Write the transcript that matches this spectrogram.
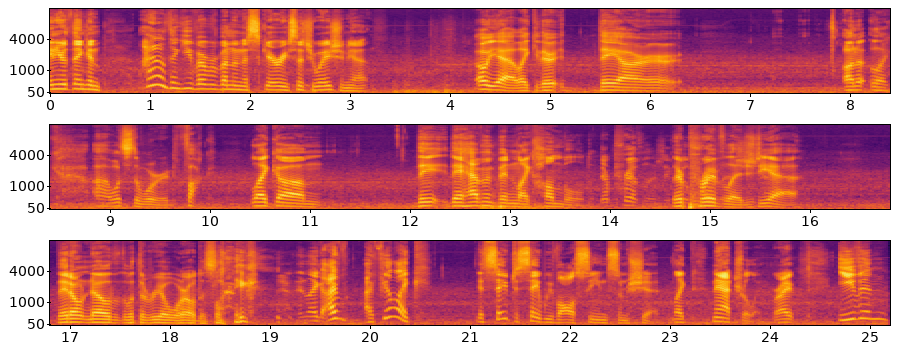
and you're thinking, "I don't think you've ever been in a scary situation yet." Oh yeah, like they're they are un, like uh, what's the word? Fuck. Like um they they haven't been like humbled. They're privileged. They They're feel privileged, yeah. They don't know what the real world is like. And like I, I feel like it's safe to say we've all seen some shit, like naturally, right? Even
